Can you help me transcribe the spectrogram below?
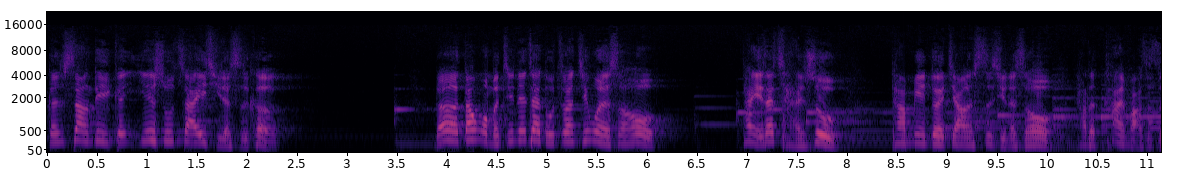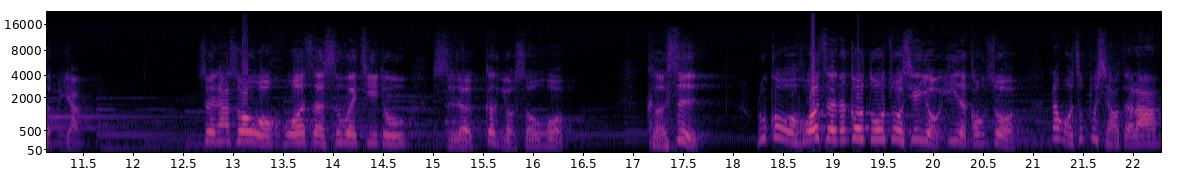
跟上帝、跟耶稣在一起的时刻。然而，当我们今天在读这段经文的时候，他也在阐述他面对这样的事情的时候，他的看法是怎么样。所以他说：“我活着是为基督，死了更有收获。可是，如果我活着能够多做些有益的工作，那我就不晓得啦。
